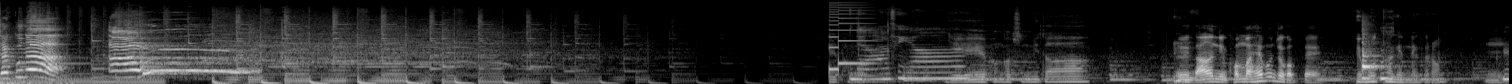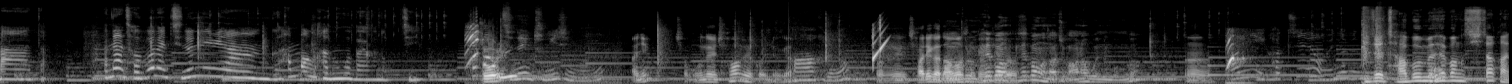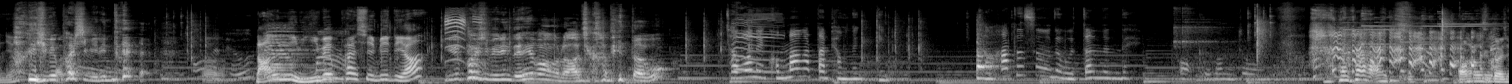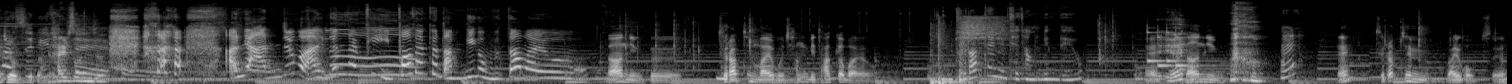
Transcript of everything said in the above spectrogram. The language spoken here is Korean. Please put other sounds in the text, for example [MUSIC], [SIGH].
맞았구나. 아우. 안녕하세요. 예 반갑습니다. 여기 나은님 건마 해본 적 없대. 개 못하겠네 그럼 음. 맞아. 아니야 저번에 진우님이랑 그 한 번 가는 거 말고는 없지. 쫄? 진행 중이신 거예요? 아니, 저 오늘 처음일걸 여기가. 아 그래요? 오늘 자리가 어, 남아서 그럼 해방. 해방은 아직 안 하고 있는 건가? 어. 아니 같이 해요 왜냐면 이제 잡으면 해방 시작 아니야? [LAUGHS] 281인데? 처음에 어. 나은님 281이야? 281인데 해방을 아직 안 했다고? 저번에 건마 갔다 병 느낌. 저 하드스우도 못 잡는데. 어 그건 좀 아, 그건 좀. 칼손전. 아니 안 주고 아니 맨날 피2% 남기고 못 잡아요. 나은님 그 드랍템 말고 장비 다 껴봐요. 드라템이 제 장비인데요. 예? 예? 나은님. 네? 예? 드랍템 말고 없어요?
